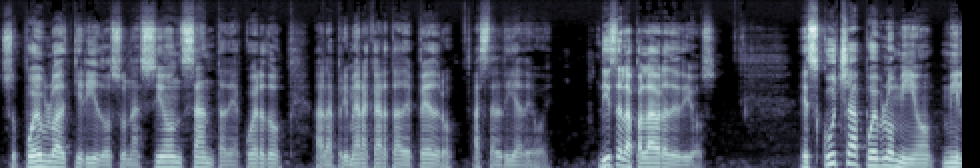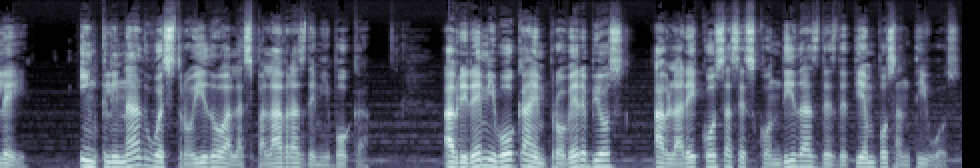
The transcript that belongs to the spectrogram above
su pueblo adquirido, su nación santa, de acuerdo a la primera carta de Pedro hasta el día de hoy. Dice la palabra de Dios, Escucha, pueblo mío, mi ley, inclinad vuestro oído a las palabras de mi boca. Abriré mi boca en proverbios, hablaré cosas escondidas desde tiempos antiguos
